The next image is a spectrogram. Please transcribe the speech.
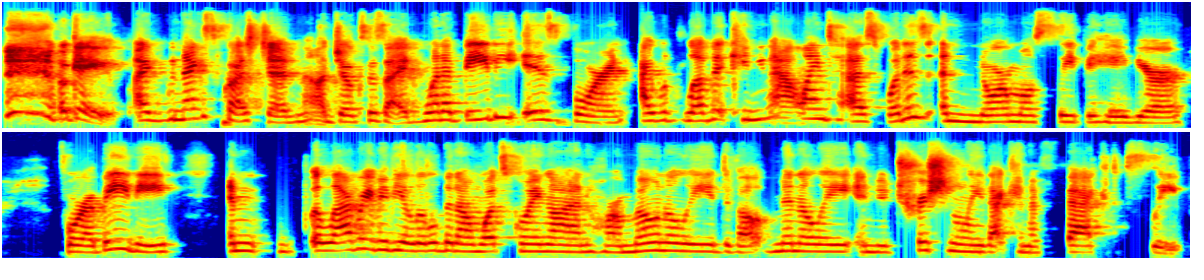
okay, I, next question. Uh, jokes aside, when a baby is born, I would love it. Can you outline to us what is a normal sleep behavior for a baby? And elaborate maybe a little bit on what's going on hormonally, developmentally, and nutritionally that can affect sleep.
